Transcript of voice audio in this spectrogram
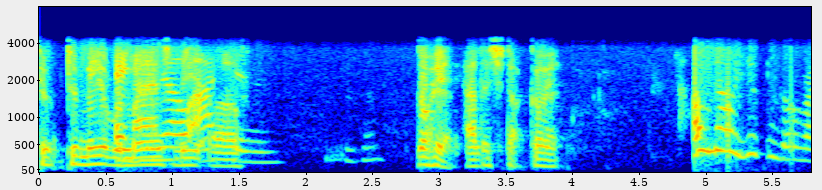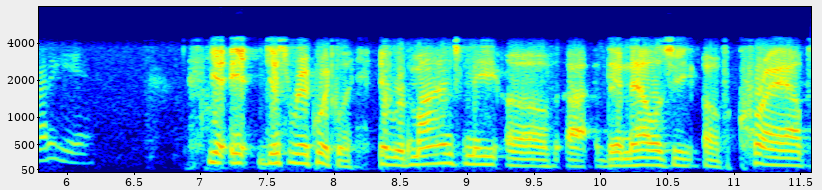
To, to me, it reminds you know, me I of. Can... Mm-hmm. Go ahead. I'll let you talk. Go ahead. Oh no, you can go right ahead. Yeah, it, just real quickly, it reminds me of uh, the analogy of crabs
